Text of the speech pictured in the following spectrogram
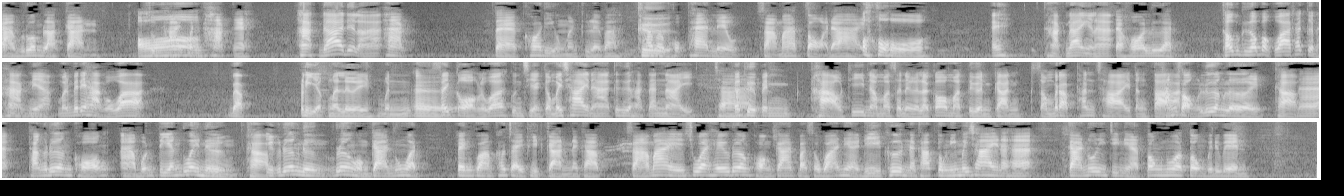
การร่วมรักกันอ๋อสุดท้ายมันหักไงหักได้ด้วยเหรอฮะหัก แต่ข้อดีของมันคืออะไรบ้างคือถ้าเราพบแพทย์เร็วสามารถต่อได้ โอ้โหเอ๊ะหักได้ไงนะฮะแต่ห่อเลือดเขาคือเขาบอกว่าถ้าเกิดหักเนี่ยมันไม่ได้หักแบบว่าแบบเปลียกมาเลยเหมือนเออไส้กรอกหรือว่ากุนเชียงแต่ไม่ใช่นะฮะก็คือหักด้านในใช่ก็คือเป็นข่าวที่นำมาเสนอแล้วก็มาเตือนกันสำหรับท่านชายต่างๆ ทั้งสองเรื่องเลยครับนะฮะทั้งเรื่องของอ่าบนเตียงด้วยหนึ่งครับอีกเรื่องหนึ่งเรื่องของการนวดเป็นความเข้าใจผิดกันนะครับสามารถช่วยให้เรื่องของการปัสสาวะเนี่ยดีขึ้นนะครับตรงนี้ไม่ใช่นะฮะการนวดจริงๆเนี่ยต้องนวดตรงบริเวณ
